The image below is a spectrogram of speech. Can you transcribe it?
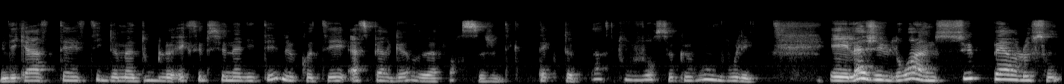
une des caractéristiques de ma double exceptionnalité, le côté Asperger de la force. Je détecte pas toujours ce que vous me voulez. Et là, j'ai eu le droit à une super leçon,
